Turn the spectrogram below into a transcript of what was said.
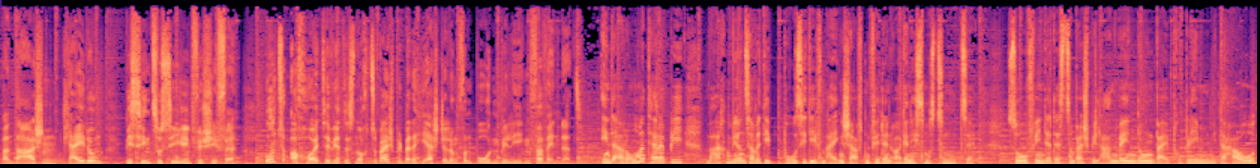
Bandagen, Kleidung bis hin zu Segeln für Schiffe. Und auch heute wird es noch zum Beispiel bei der Herstellung von Bodenbelegen verwendet. In der Aromatherapie machen wir uns aber die positiven Eigenschaften für den Organismus zunutze. So findet es zum Beispiel Anwendung bei Problemen mit der Haut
